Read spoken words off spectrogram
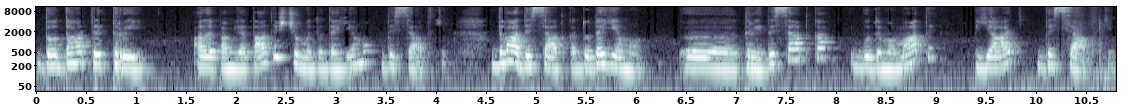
додати 3. Але пам'ятати, що ми додаємо десятки. 2 десятка додаємо е, 3 десятка і будемо мати 5 десятків.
